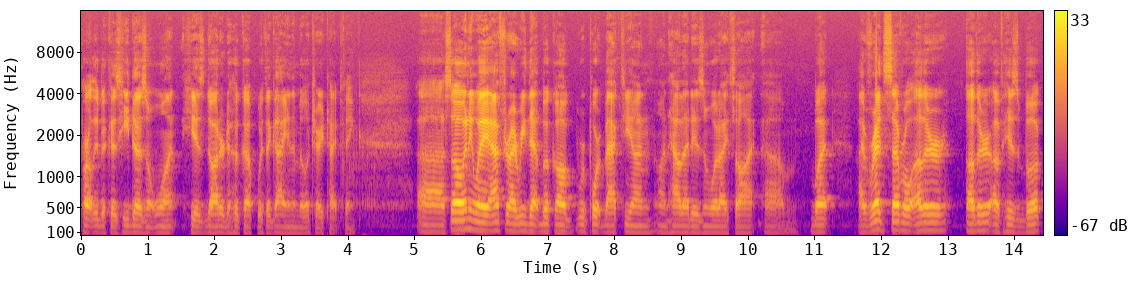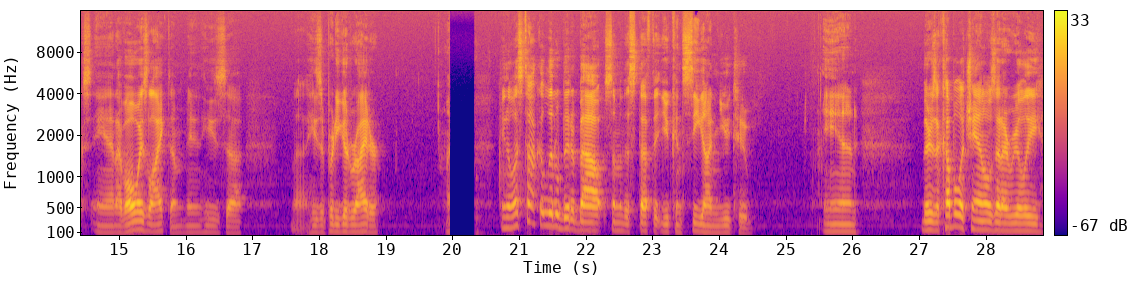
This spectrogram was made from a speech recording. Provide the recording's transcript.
partly because he doesn't want his daughter to hook up with a guy in the military type thing. Uh, so anyway, after I read that book, I'll report back to you on, on how that is and what I thought. Um, but I've read several other other of his books, and I've always liked him. And he's uh, uh, he's a pretty good writer. You know, let's talk a little bit about some of the stuff that you can see on YouTube. And there's a couple of channels that I really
